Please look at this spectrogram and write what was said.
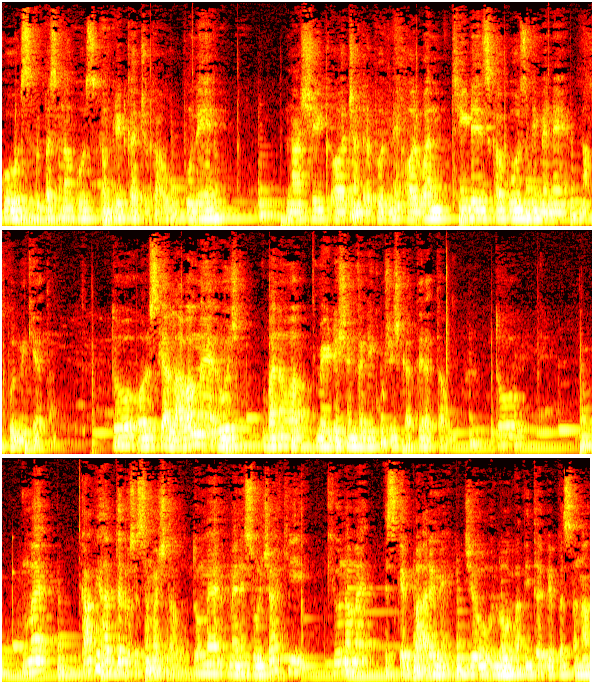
course Vipassana course complete कर चुका हूँ पुणे नासिक और चंद्रपुर में और वन थ्री डेज़ का कोर्स भी मैंने नागपुर में किया था। तो और उसके अलावा मैं रोज वन आवर मेडिटेशन करने की कोशिश करते रहता हूँ। तो मैं काफ़ी हद तक उसे समझता हूँ। तो मैं, मैंने सोचा कि क्यों ना मैं इसके बारे में जो लोग अभी तक विपसना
